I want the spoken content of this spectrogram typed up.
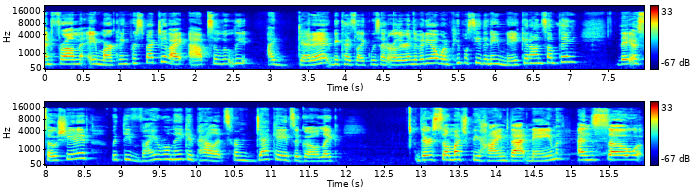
And from a marketing perspective, I absolutely I get it because like we said earlier in the video, when people see the name naked on something, they associate it with the viral naked palettes from decades ago. Like there's so much behind that name. And so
